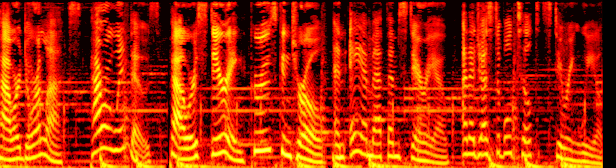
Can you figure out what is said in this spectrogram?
power door locks, power windows, power steering, cruise control, an AM FM stereo, an adjustable tilt steering wheel.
